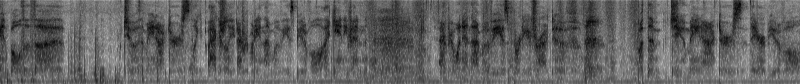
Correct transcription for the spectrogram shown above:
And both of the two of the main actors, like actually everybody in that movie is beautiful. I can't even everyone in that movie is pretty attractive. but the two main actors, they are beautiful.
